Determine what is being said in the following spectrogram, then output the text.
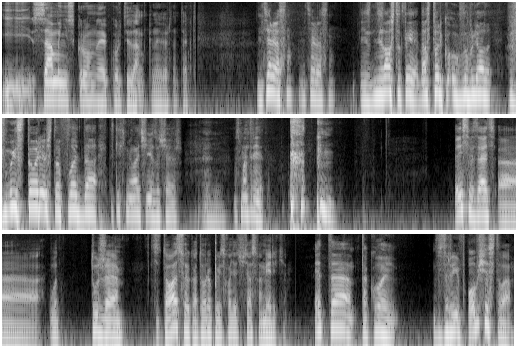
и самая нескромная куртизанка, наверное, так. Интересно, интересно. И Не знал, что ты настолько углублен в историю, что вплоть до таких мелочей изучаешь. Ну смотри, если взять э, вот ту же ситуацию, которая происходит сейчас в Америке, это такой взрыв общества,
